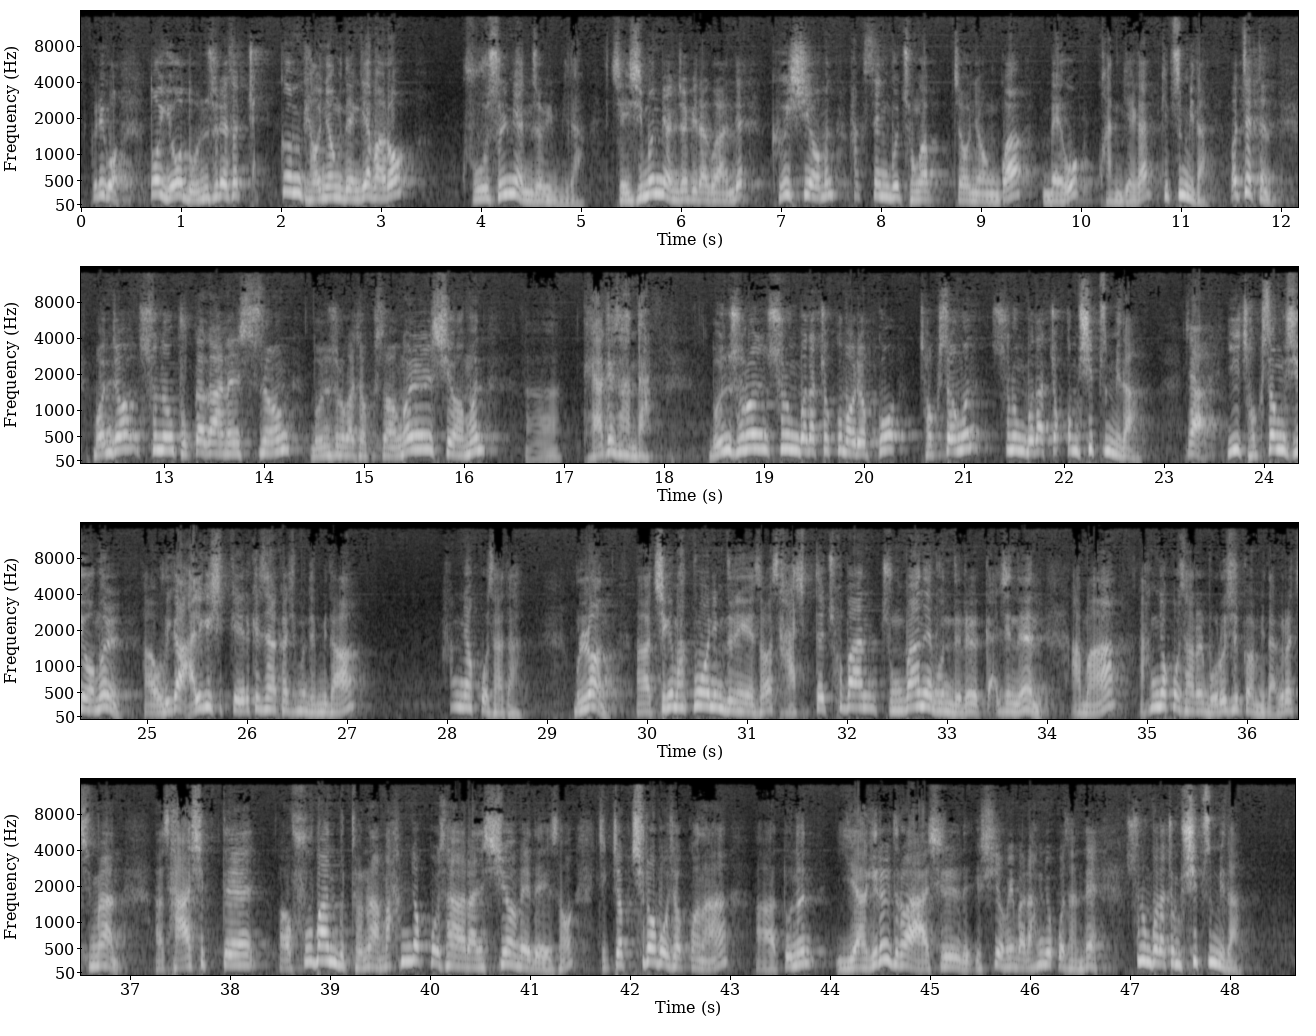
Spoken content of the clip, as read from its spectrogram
그리고 또 이 논술에서 조금 변형된 게 바로 구술 면접입니다. 재심은 면접이라고 하는데 그 시험은 학생부 종합 전형과 매우 관계가 깊습니다. 어쨌든 먼저 수능 국가가 하는 수능 논술과 적성을 시험은 어, 대학에서 한다. 논술은 수능보다 조금 어렵고 적성은 수능보다 조금 쉽습니다. 자, 이 적성 시험을 아, 우리가 알기 쉽게 이렇게 생각하시면 됩니다. 학력고사다. 물론 아, 지금 학부모님들 중에서 40대 초반 중반의 분들을까지는 아마 학력고사를 모르실 겁니다. 그렇지만 40대 어, 후반부터는 아마 학력고사란 시험에 대해서 직접 치러보셨거나 아, 또는 이야기를 들어 아실 시험이 바로 학력고사인데 수능보다 좀 쉽습니다.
